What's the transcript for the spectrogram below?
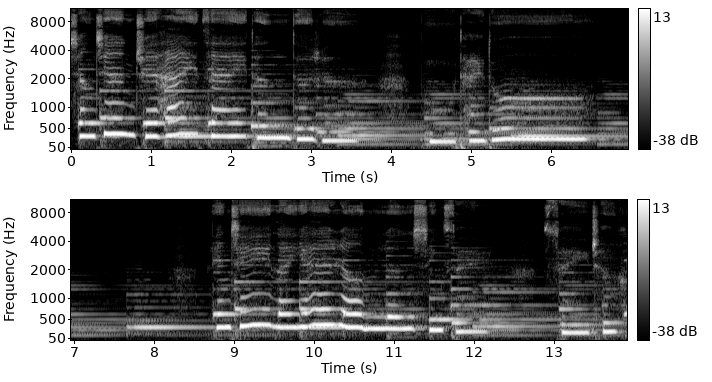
相见却还在等的人不太多，连起来也让人心碎，碎成河。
